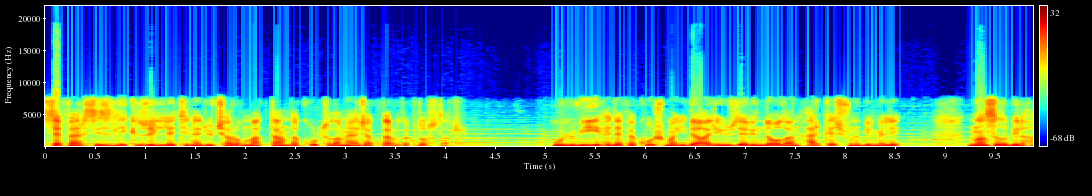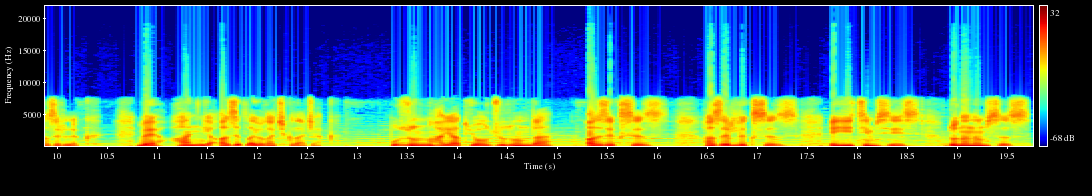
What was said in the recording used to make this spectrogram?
sefersizlik zilletine düçar olmaktan da kurtulamayacaklardır dostlar. Ulvi hedefe koşma ideali üzerinde olan herkes şunu bilmeli. Nasıl bir hazırlık ve hangi azıkla yola çıkılacak? Uzun hayat yolculuğunda azıksız, hazırlıksız, eğitimsiz, donanımsız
